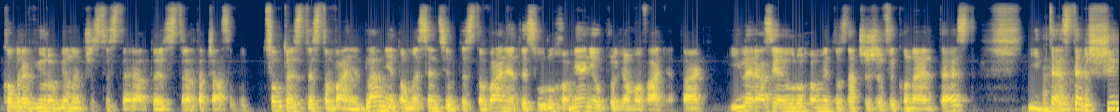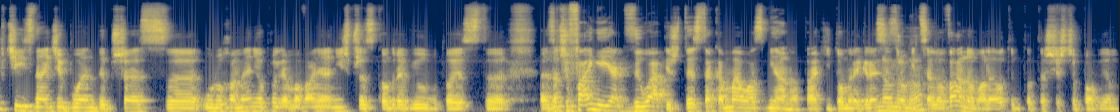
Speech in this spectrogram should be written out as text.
code review robione przez testera to jest strata czasu. Bo co to jest testowanie? Dla mnie tą esencją testowania to jest uruchomienie oprogramowania. Tak? Ile razy ja uruchomię, to znaczy, że wykonałem test i Mhm. tester szybciej znajdzie błędy przez e, uruchomienie oprogramowania niż przez code review. bo To jest, e, znaczy fajnie jak wyłapiesz, to jest taka mała zmiana tak? i tą regresję No, no, zrobi no. celowaną, ale o tym to też jeszcze powiem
